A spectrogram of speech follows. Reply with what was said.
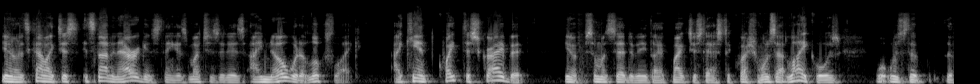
You know, it's kind of like just it's not an arrogance thing as much as it is I know what it looks like. I can't quite describe it. You know, if someone said to me like Mike just asked a question, what was that like? What was what was the the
